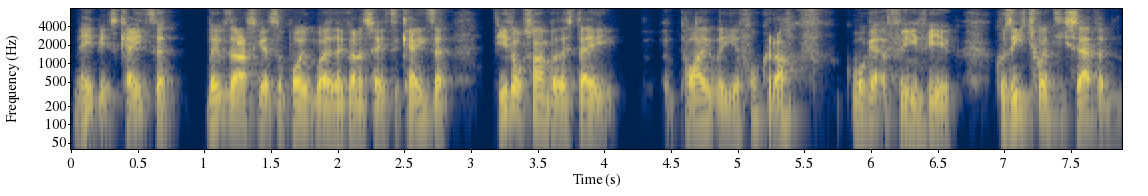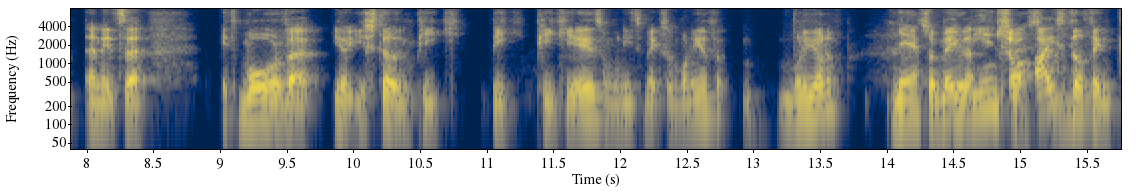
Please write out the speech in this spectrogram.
Maybe it's Keita. Maybe they're actually gets to the point where they're going to say to Keita, if you don't sign by this date, politely, you're fucking off. We'll get a fee Mm. for you because he's 27 and it's a, it's more of a, you know, you're still in peak, peak, years and we need to make some money of it, money on him. Yeah, So maybe, that, so I still think,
